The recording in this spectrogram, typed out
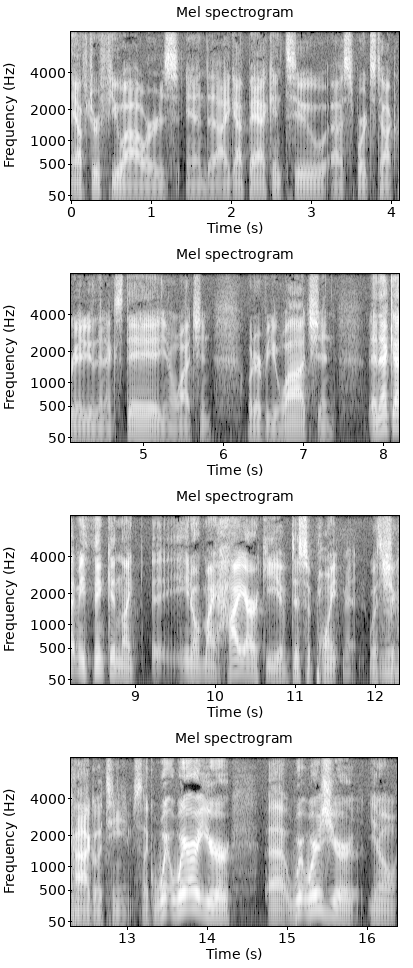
after a few hours, and uh, I got back into uh, sports talk radio the next day. You know, watching whatever you watch, and and that got me thinking, like, uh, you know, my hierarchy of disappointment with Chicago teams. Like, where where are your, uh, where, where's your, you know.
